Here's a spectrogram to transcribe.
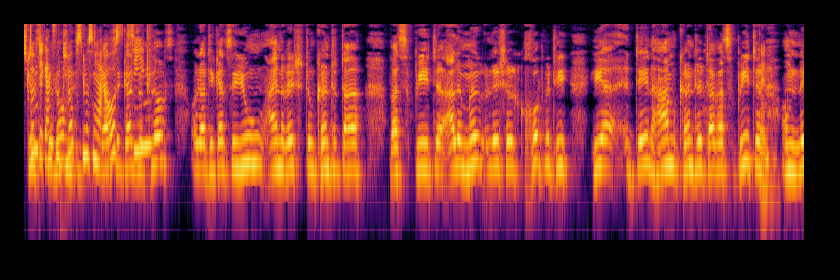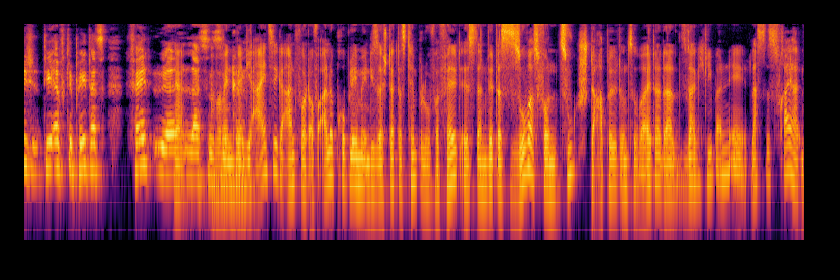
Stimmt, die ganzen Clubs müssen ja ganze, ausziehen. Ganze Clubs oder die ganze Jugendeinrichtung könnte da was bieten. Alle mögliche Gruppe, die hier den haben, könnte da was bieten, Wenn- um nicht die FDP das Feld überlassen aber zu wenn, können. wenn die einzige Antwort auf alle Probleme in dieser Stadt das Tempelhofer Feld ist, dann wird das sowas von zugestapelt und so weiter. Da sage ich lieber, nee, lasst es frei halten.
